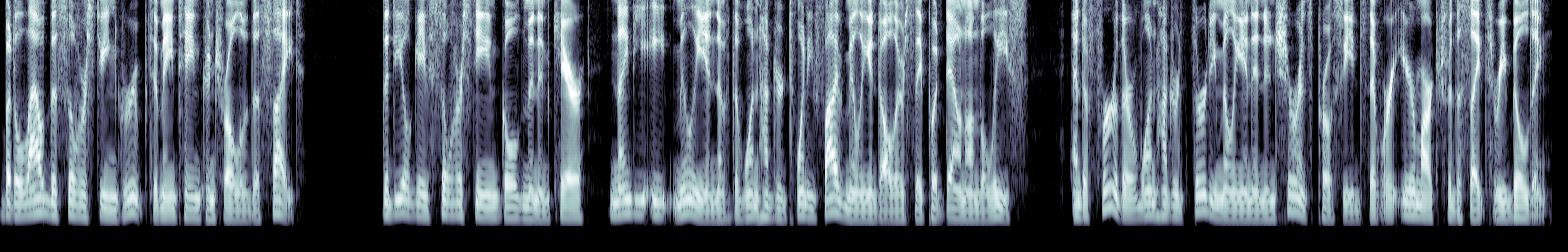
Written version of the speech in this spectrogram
but allowed the Silverstein Group to maintain control of the site. The deal gave Silverstein, Goldman, and Cayre 98 million of the 125 million dollars they put down on the lease, and a further 130 million in insurance proceeds that were earmarked for the site's rebuilding.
